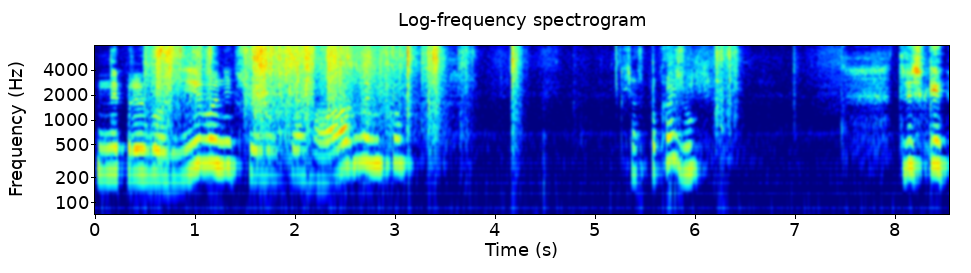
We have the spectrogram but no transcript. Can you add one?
не пригоріло нічого, все гарненько. Зараз покажу. Трішки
